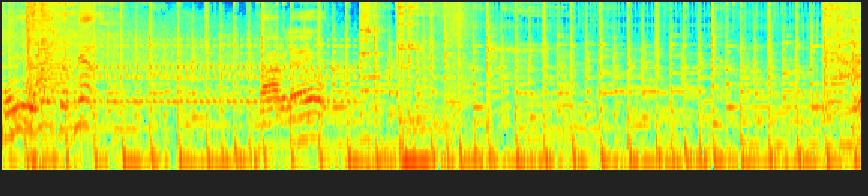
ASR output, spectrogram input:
โอ้โหให้แบบเนี้ยาไปแล้ว เอ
